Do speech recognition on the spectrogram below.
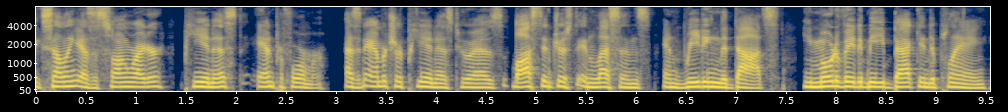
excelling as a songwriter, pianist, and performer. As an amateur pianist who has lost interest in lessons and reading the dots, he motivated me back into playing,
